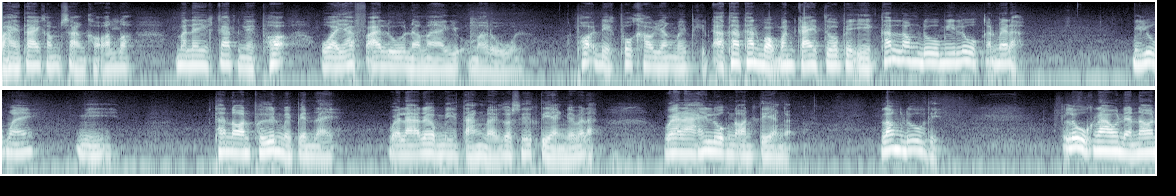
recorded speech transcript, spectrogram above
ภายใต้คำสั่งของอัลลอฮ์มาในกัดไง เพราะวายฟาลูนามายุมารูน เพราะเด็กพวกเขายังไม่ผิดอะถ้าท่านบอกมันไกลตัวไปอีก ท่านลองดูมีลูกกันไหมล่ะ มีลูกไหมมี ถ้านอนพื้นไม่เป็นไร เวลาเริ่มมีตังค์หน่อยก็ซื้อเตียงใช่ไหมล่ะ เวลาให้ลูกนอนเตียงอะลองดูสิลูกเราเนี่ยนอน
